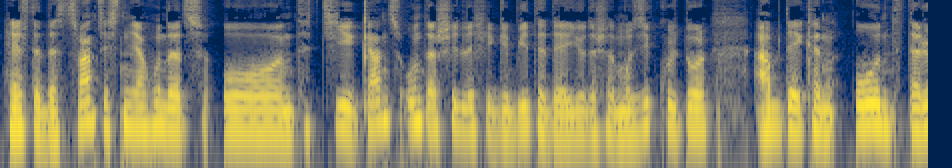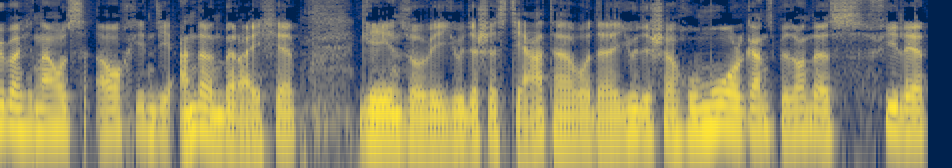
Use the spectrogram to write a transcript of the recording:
Hälfte des 20. Jahrhunderts und die ganz unterschiedliche Gebiete der jüdischen Musikkultur abdecken und darüber hinaus auch in die anderen Bereiche gehen, so wie jüdisches Theater oder jüdischer Humor, ganz besonders viele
